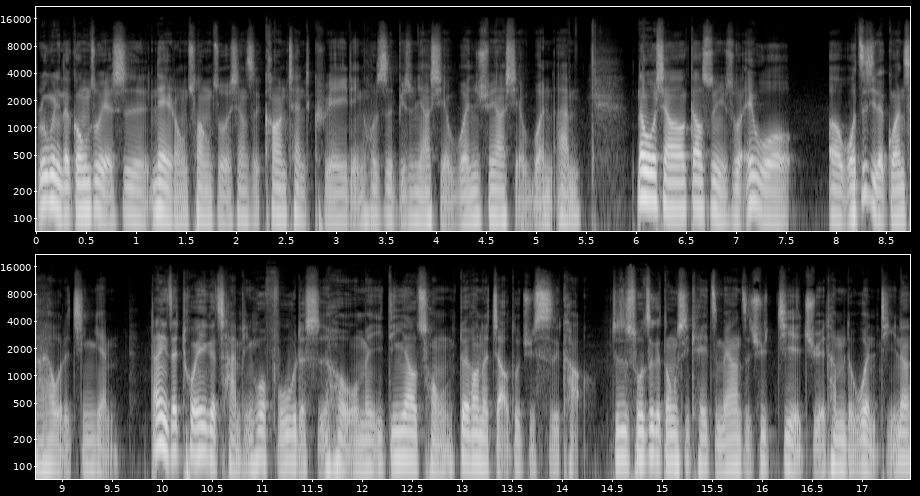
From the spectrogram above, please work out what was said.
如果你的工作也是内容创作，像是 content creating，或是比如说你要写文宣、要写文案，那我想要告诉你说，诶，我呃我自己的观察还有我的经验，当你在推一个产品或服务的时候，我们一定要从对方的角度去思考，就是说这个东西可以怎么样子去解决他们的问题。那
